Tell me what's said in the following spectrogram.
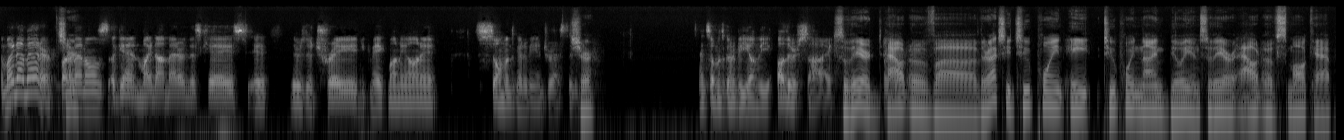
It might not matter. Sure. Fundamentals, again, might not matter in this case. If there's a trade, you can make money on it. Someone's going to be interested. Sure. And someone's going to be on the other side. So they are out of uh they're actually 2.8 2.9 billion so they are out of small cap.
